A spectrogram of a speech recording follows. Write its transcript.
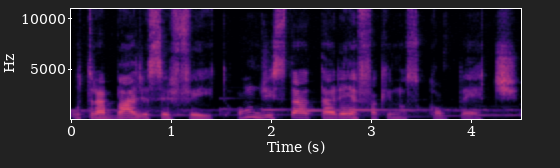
o trabalho a ser feito? Onde está a tarefa que nos compete?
